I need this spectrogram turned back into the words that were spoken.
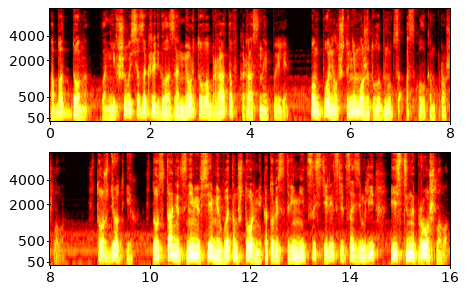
Абаддона, склонившегося закрыть глаза мертвого брата в красной пыли. Он понял, что не может улыбнуться осколком прошлого. Что ждет их? Что станет с ними всеми в этом шторме, который стремится стереть с лица земли истины прошлого?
